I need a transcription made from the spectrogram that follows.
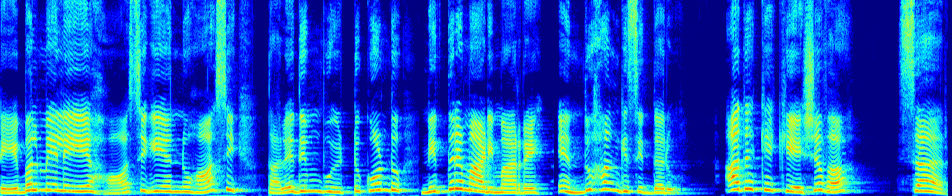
ಟೇಬಲ್ ಮೇಲೆಯೇ ಹಾಸಿಗೆಯನ್ನು ಹಾಸಿ ತಲೆದಿಂಬು ಇಟ್ಟುಕೊಂಡು ನಿದ್ರೆ ಮಾಡಿ ಮಾರ್ರೆ ಎಂದು ಹಂಗಿಸಿದ್ದರು. ಅದಕ್ಕೆ ಕೇಶವ, ಸರ್,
